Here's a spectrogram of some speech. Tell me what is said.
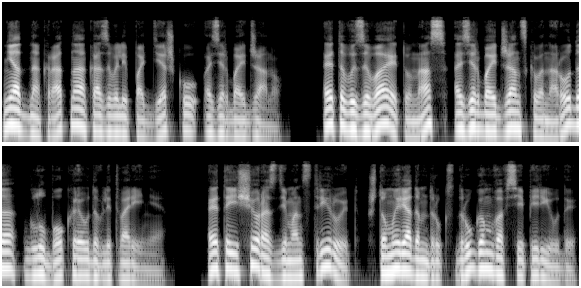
неоднократно оказывали поддержку Азербайджану. Это вызывает у нас, азербайджанского народа, глубокое удовлетворение. Это еще раз демонстрирует, что мы рядом друг с другом во все периоды,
